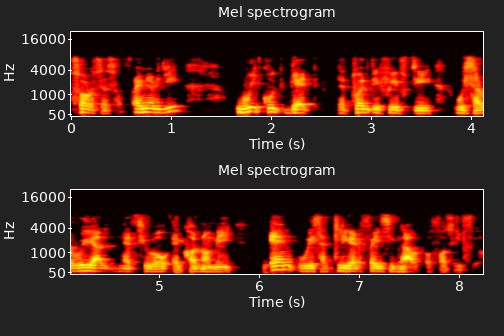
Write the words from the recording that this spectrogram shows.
sources of energy, we could get the 2050 with a real net zero economy and with a clear phasing out of fossil fuel.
